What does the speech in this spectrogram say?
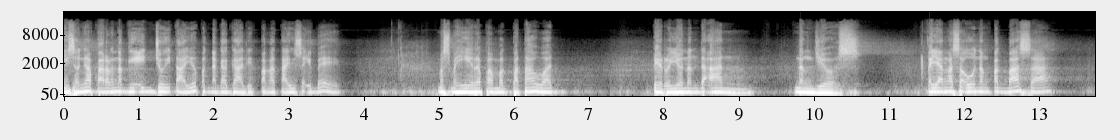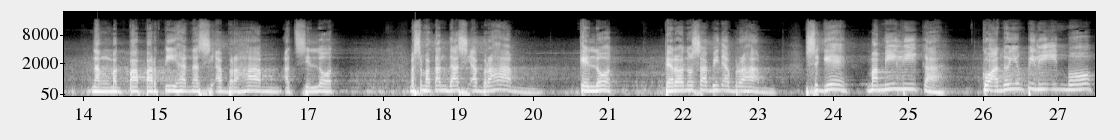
Minsan nga parang nag enjoy tayo pag nagagalit pa nga tayo sa iba eh. Mas mahirap ang magpatawad. Pero yon ang daan ng Diyos. Kaya nga sa unang pagbasa, nang magpapartihan na si Abraham at si Lot, mas matanda si Abraham kay Lot. Pero ano sabi ni Abraham? Sige, mamili ka. Kung ano yung piliin mo,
